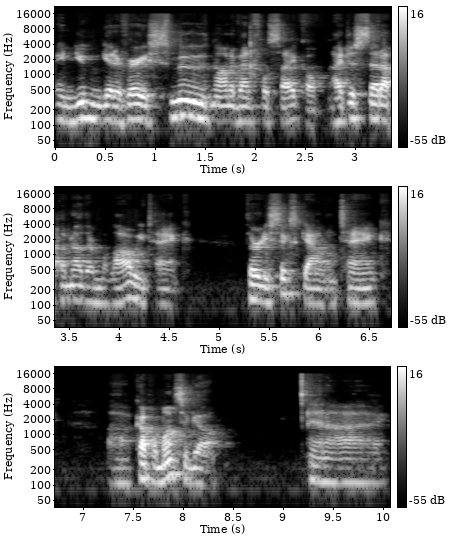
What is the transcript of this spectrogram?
And you can get a very smooth, non eventful cycle. I just set up another Malawi tank, 36 gallon tank, uh, a couple months ago. And I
